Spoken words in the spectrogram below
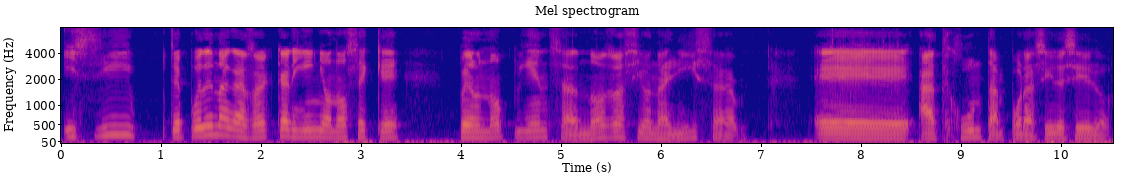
Y sí, te pueden agarrar cariño, no sé qué, pero no piensan, no racionalizan eh, adjuntan, por así decirlo.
